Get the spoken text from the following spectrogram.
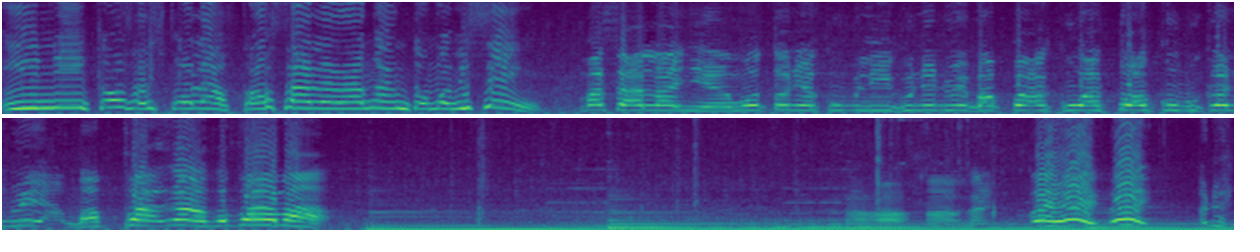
Ini kawasan sekolah. Kawasan larangan untuk buat bising. Masalahnya motor ni aku beli guna duit bapak aku. Atuk aku bukan duit bapak kau. Kau faham tak? Ha ha ha. kan? Hei hei hei. Aduh.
